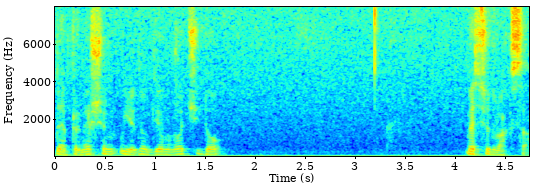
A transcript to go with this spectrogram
da je prenešen u jednom dijelu noći do Mesud Vaksa.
